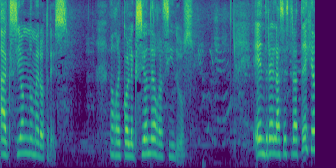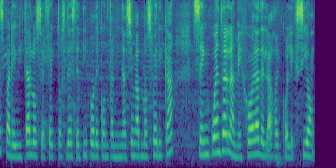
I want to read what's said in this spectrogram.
Acción número 3. Recolección de residuos. Entre las estrategias para evitar los efectos de este tipo de contaminación atmosférica se encuentra la mejora de la recolección,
